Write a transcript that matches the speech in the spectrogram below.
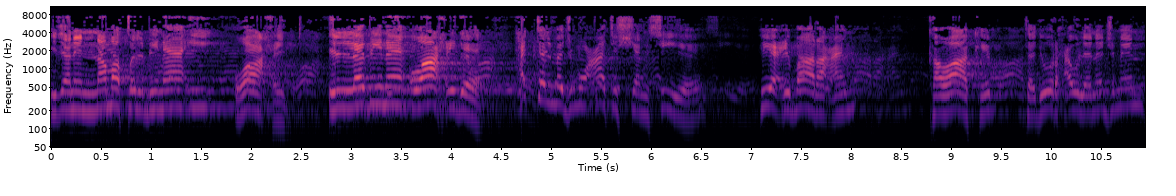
اذا النمط البنائي واحد. اللبنة واحدة. حتى المجموعات الشمسية هي عبارة عن كواكب تدور حول نجم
